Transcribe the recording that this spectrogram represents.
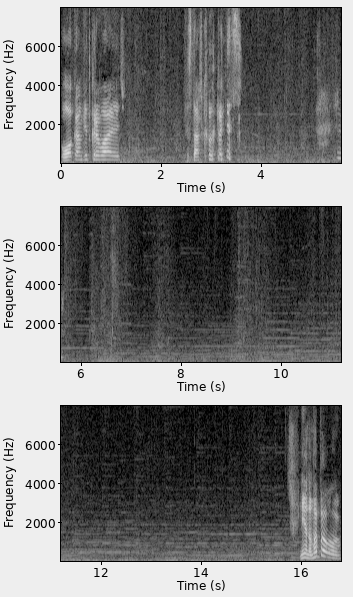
Окам відкривають. Фісташку гриз. Ні, ну ми пиво.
